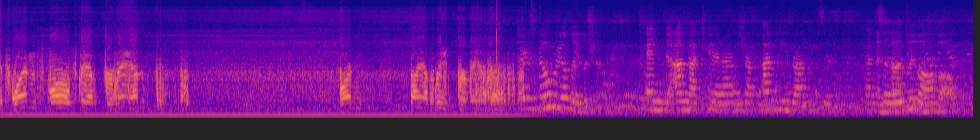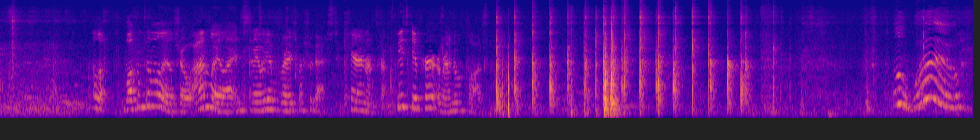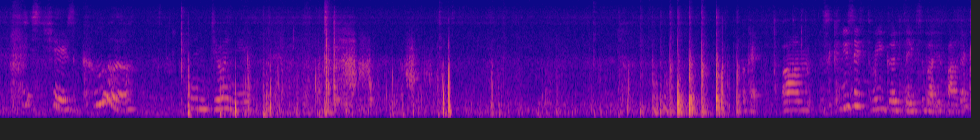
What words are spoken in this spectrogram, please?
It's one small step for man, one giant leap for mankind. There's no real Layla show. And I'm not Karen Armstrong. I'm Eve Robinson. That's And I'm Duval. Layla Duval. Hello, welcome to the Layla Show. I'm Layla, and today we have a very special guest, Karen Armstrong. Please give her a round of applause. Ooh, whoa! These chairs are cool. I'm enjoying it. Okay, um, can you say three good things about your father?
